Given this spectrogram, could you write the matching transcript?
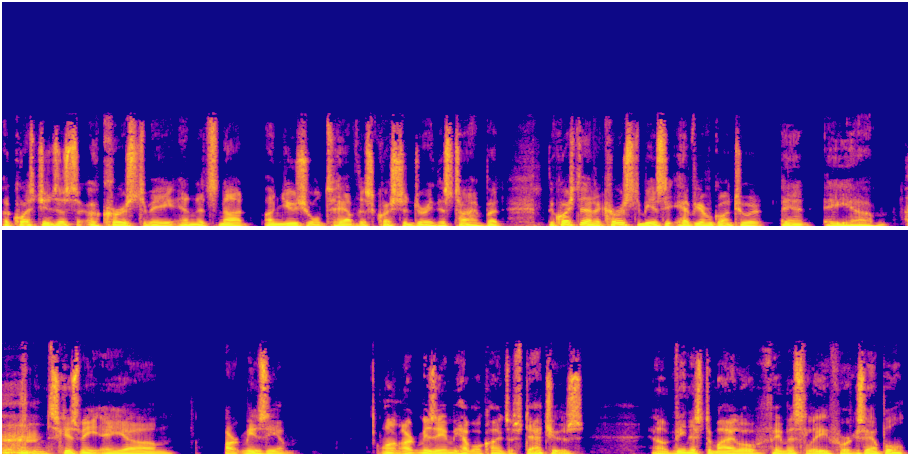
a, question just occurs to me, and it's not unusual to have this question during this time. But the question that occurs to me is: Have you ever gone to a, a, a um, excuse me, a um, art museum? An art museum, you have all kinds of statues. Uh, Venus de Milo, famously, for example,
